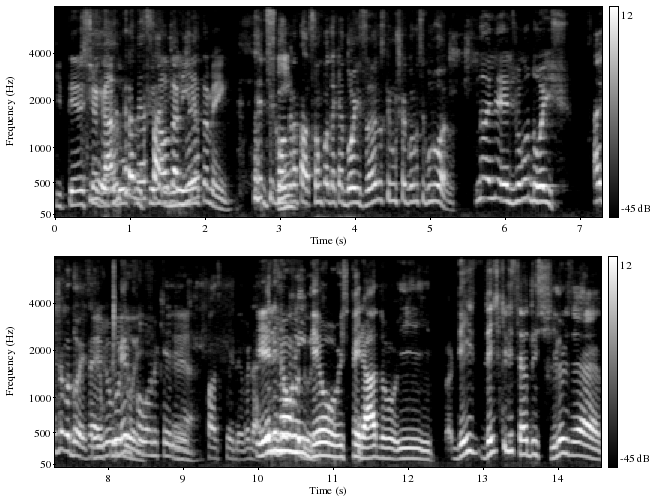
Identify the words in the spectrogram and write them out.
que tenha Que chegado no final da linha. também. De Sim. contratação para daqui a dois anos que não chegou no segundo ano. Não, ele, ele jogou dois. Aí jogou dois, é. Ele o jogou primeiro dois. foi o ano que ele É. quase perdeu, é verdade. Ele Ele não jogou dois. rendeu o esperado e desde, desde que ele saiu dos Steelers, é,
